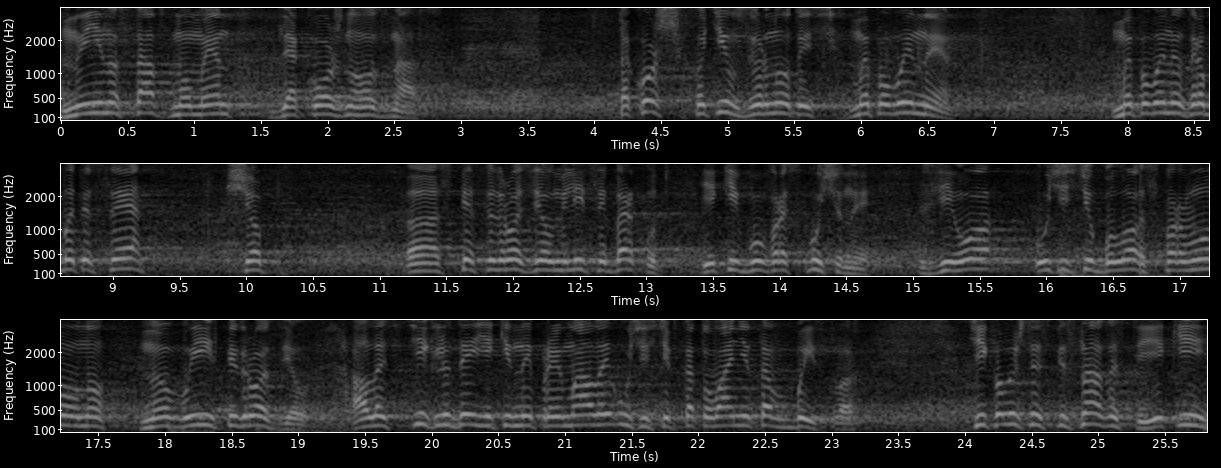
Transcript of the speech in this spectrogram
Нині настав момент для кожного з нас. Також хотів звернутись, ми повинні, ми повинні зробити все, щоб е, спецпідрозділ міліції Беркут, який був розпущений, з його участю було сформовано новий підрозділ. Але з тих людей, які не приймали участі в катуванні та вбивствах, ті колишні спецназовці, які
